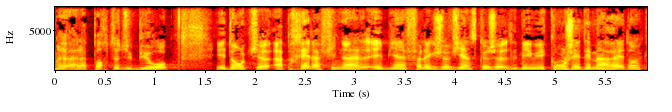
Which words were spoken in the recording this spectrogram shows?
à la porte du bureau. Et donc après la finale, eh bien, il fallait que je vienne, parce que je, mes congés démarraient, donc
